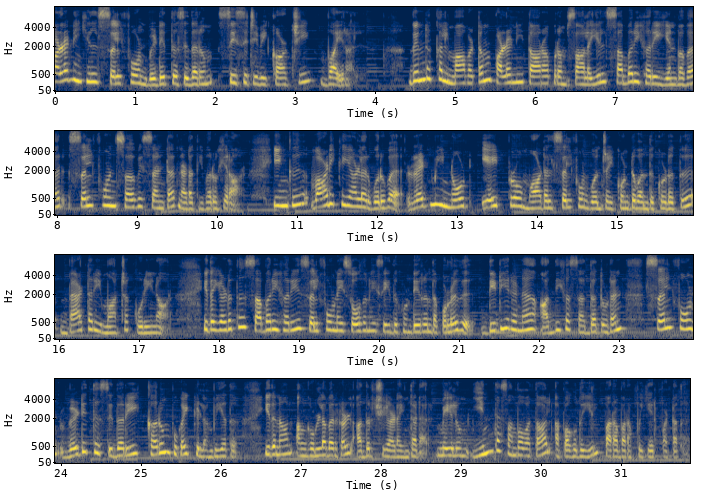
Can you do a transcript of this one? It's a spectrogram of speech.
பழனியில் செல்போன் வெடித்து சிதறும் சிசிடிவி காட்சி வைரல். திண்டுக்கல் மாவட்டம் பழனி தாராபுரம் சாலையில் சபரிஹரி என்பவர் செல்போன் சர்வீஸ் சென்டர் நடத்தி வருகிறார். இங்கு வாடிக்கையாளர் ஒருவர் Redmi Note eight Pro model cellphone ஒன்றை கொண்டு வந்து கொடுத்து பேட்டரி மாற்ற கூறினார். இதையடுத்து சபரிஹரி செல்போனை சோதனை செய்து கொண்டிருந்த பொழுது திடீரென அதிக சத்தத்துடன் செல்போன் வெடித்து சிதறி கரும்புகை கிளம்பியது. இதனால் அங்குள்ளவர்கள் அதிர்ச்சியடைந்தனர். மேலும் இந்த சம்பவத்தால் அப்பகுதியில் பரபரப்பு ஏற்பட்டது.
